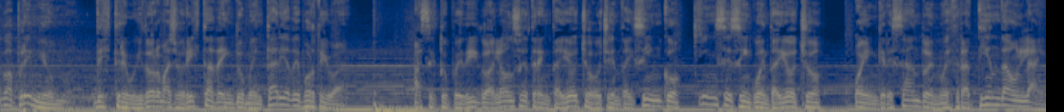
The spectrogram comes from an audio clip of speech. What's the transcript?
Deportiva premium, distribuidor mayorista de indumentaria deportiva. Hace tu pedido al 11 38 85 15 58 o ingresando en nuestra tienda online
